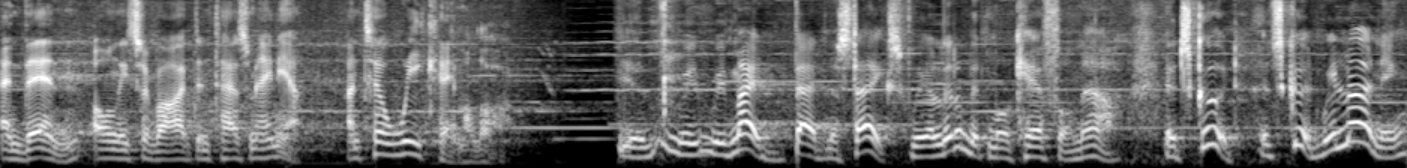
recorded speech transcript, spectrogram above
and then only survived in Tasmania until we came along. Yeah, we, we've made bad mistakes. We're a little bit more careful now. It's good. It's good. We're learning.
